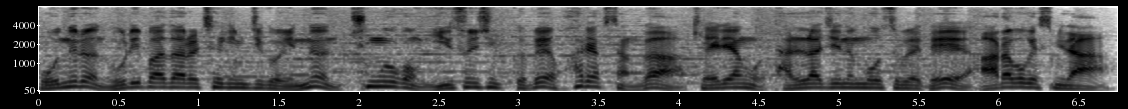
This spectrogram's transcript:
오늘은 우리 바다를 책임지고 있는 충무공 이순신급의 활약상 과 개량 후 달라지는 모습에 대해 알아보겠습니다.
